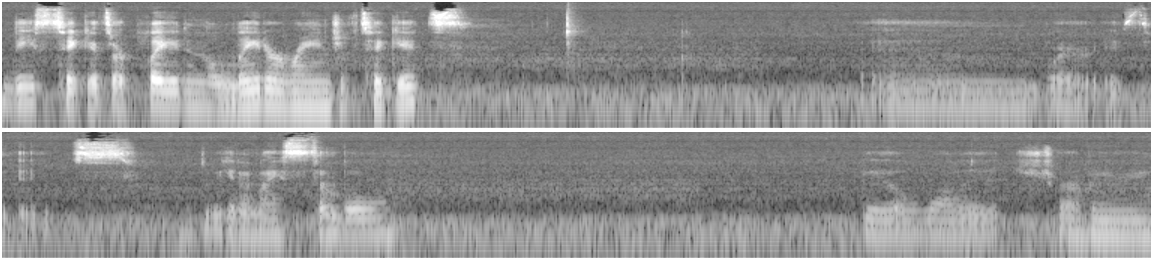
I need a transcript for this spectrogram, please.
These tickets are played in the later range of tickets. And where is it? Do we get a nice symbol? Bill, wallet, strawberry.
